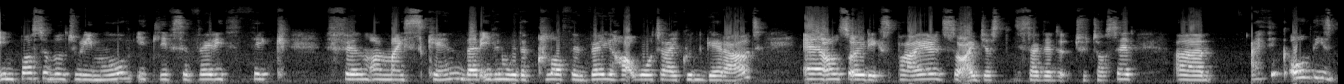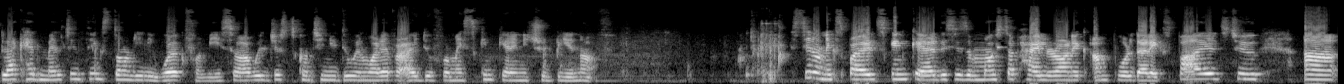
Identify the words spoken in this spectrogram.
impossible to remove. It leaves a very thick film on my skin that even with a cloth and very hot water I couldn't get out and also it expired so I just decided to toss it um, I think all these blackhead melting things don't really work for me so I will just continue doing whatever I do for my skincare and it should be enough. Still on expired skincare this is a moist up hyaluronic ampoule that expired too. Uh,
